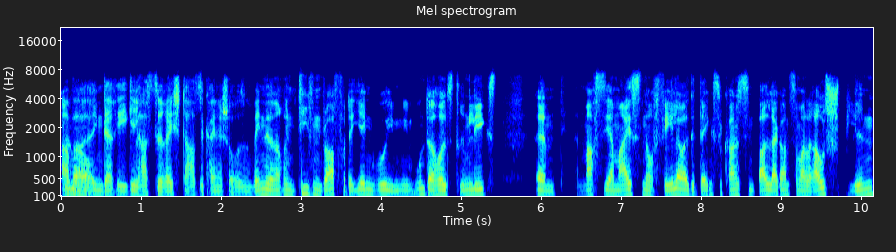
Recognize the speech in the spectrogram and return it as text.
Aber genau. in der Regel hast du recht, da hast du keine Chance. Und wenn du dann noch im tiefen Rough oder irgendwo im, im Unterholz drin liegst, ähm, dann machst du ja meistens noch Fehler, weil du denkst, du kannst den Ball da ganz normal rausspielen.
